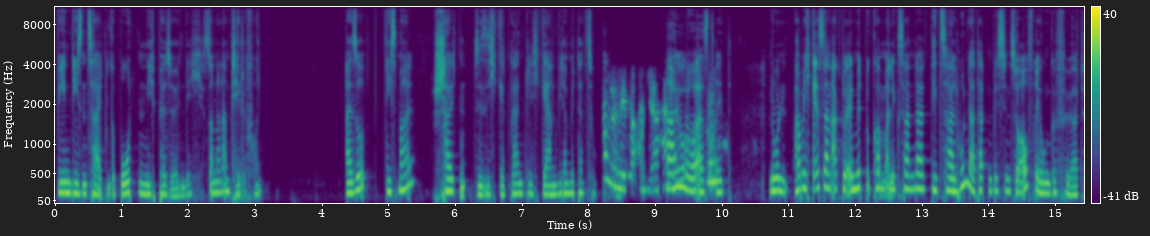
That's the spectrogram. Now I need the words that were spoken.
wie in diesen Zeiten geboten, nicht persönlich, sondern am Telefon. Also diesmal schalten Sie sich gedanklich gern wieder mit dazu. Hallo, liebe Anja. Hallo, Hallo Astrid. Nun habe ich gestern aktuell mitbekommen, Alexander, die Zahl 100 hat ein bisschen zur Aufregung geführt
